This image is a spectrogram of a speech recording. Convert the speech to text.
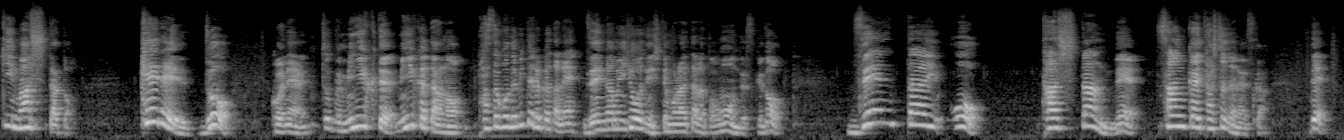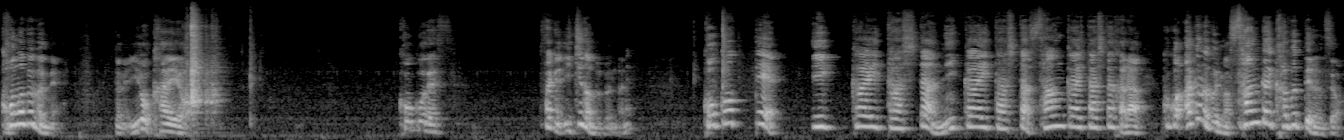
きましたと。けれど、これね、ちょっと見にくくて、見にくかったあの、パソコンで見てる方ね、全画面表示にしてもらえたらと思うんですけど、全体を足したんで、3回足したじゃないですか。で、この部分ね、色変えよう。ここです。さっきの1の部分だね。ここって、1回足した、2回足した、3回足したから、ここ赤の部分は3回被ってるんですよ。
